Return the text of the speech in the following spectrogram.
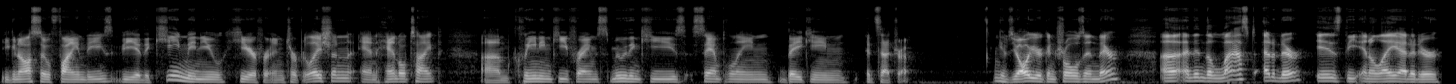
You can also find these via the key menu here for interpolation and handle type, um, cleaning keyframes, smoothing keys, sampling, baking, etc. Gives you all your controls in there. Uh, and then the last editor is the NLA editor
